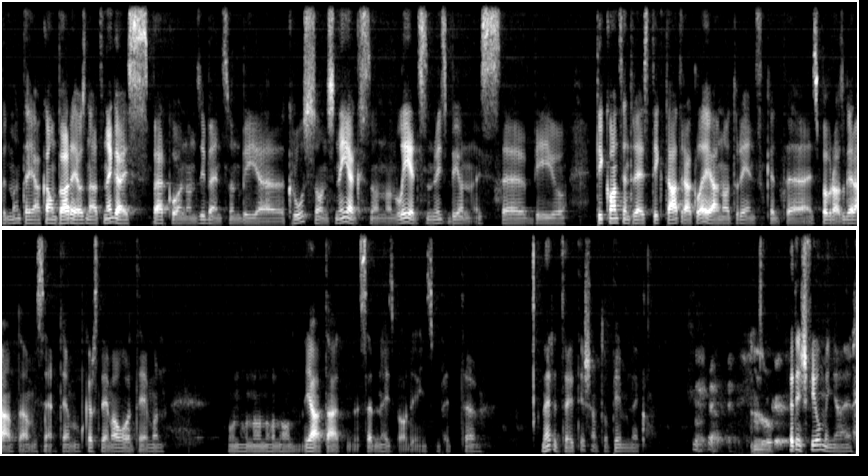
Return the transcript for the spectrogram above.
bet man tajā kalnu pārējā uznāca negaiss, pērkona un zibens, un bija eh, krusts un sniegs un, un lietas, un viss bija, un es eh, biju tik koncentrējies, tik ātrāk lejā no turienes, kad uh, es pabraucu garām tām visiem tiem karstiem avotiem. Un, un, un, un, un, un, jā, tā es arī neizbaudīju viņas, bet uh, neredzēju tiešām to pieminiektu. Nu, Bet viņš filmiņā ir.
